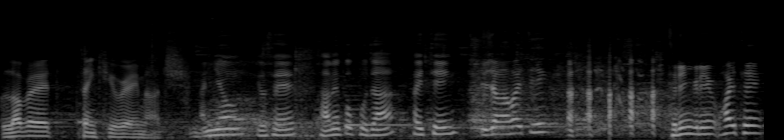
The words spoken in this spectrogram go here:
love it. Thank you very much. 안녕 요새 다음에 꼭 보자. 화이팅. 유정아 화이팅. 드림 그림 화이팅.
